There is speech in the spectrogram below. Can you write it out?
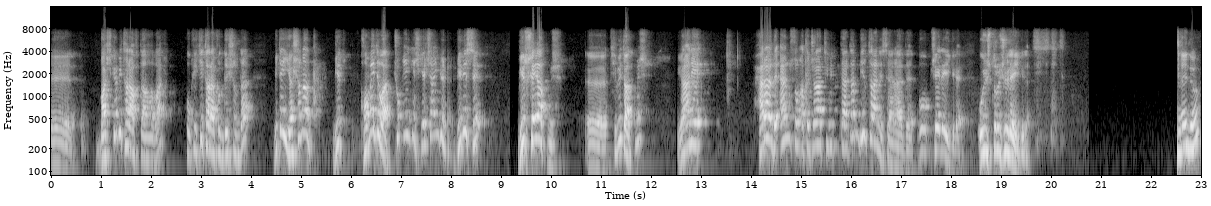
e, başka bir taraf daha var. Hukuki tarafın dışında bir de yaşanan bir komedi var. Çok ilginç. Geçen gün birisi bir şey atmış. E, tweet atmış. Yani herhalde en son atacağı tweetlerden bir tanesi herhalde. Bu şeyle ilgili. Uyuşturucuyla ilgili. Neydi o?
